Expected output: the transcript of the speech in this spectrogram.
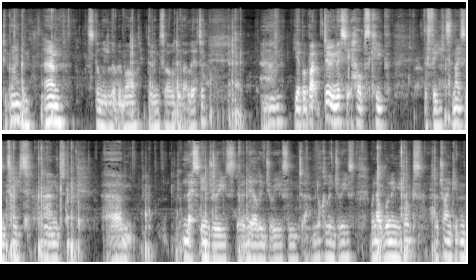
to grind them. Um, still need a little bit more doing so I'll do that later. Um, yeah, but by doing this it helps keep the feet nice and tight and um, less injuries, uh, nail injuries and um, knuckle injuries when out running your dogs. So try and keep them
